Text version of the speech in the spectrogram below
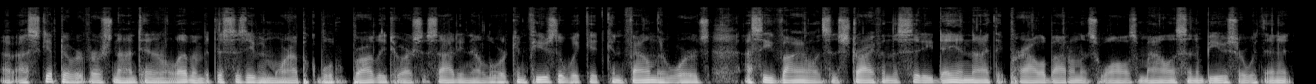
I skipped over verse 9, 10, and 11, but this is even more applicable broadly to our society now. Lord, confuse the wicked, confound their words. I see violence and strife in the city. Day and night they prowl about on its walls. Malice and abuse are within it.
